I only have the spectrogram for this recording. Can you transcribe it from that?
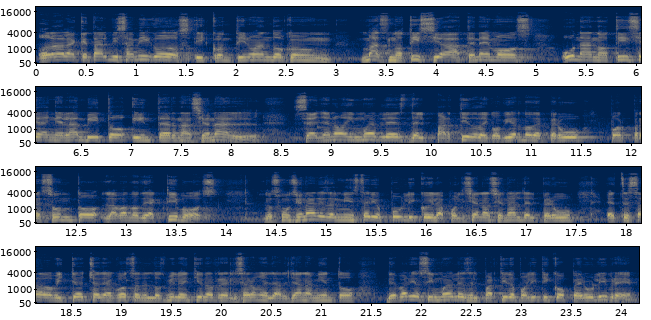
Hola, hola, ¿qué tal mis amigos? Y continuando con más noticia, tenemos una noticia en el ámbito internacional. Se allanó inmuebles del partido de gobierno de Perú por presunto lavado de activos. Los funcionarios del Ministerio Público y la Policía Nacional del Perú este sábado 28 de agosto del 2021 realizaron el allanamiento de varios inmuebles del partido político Perú Libre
